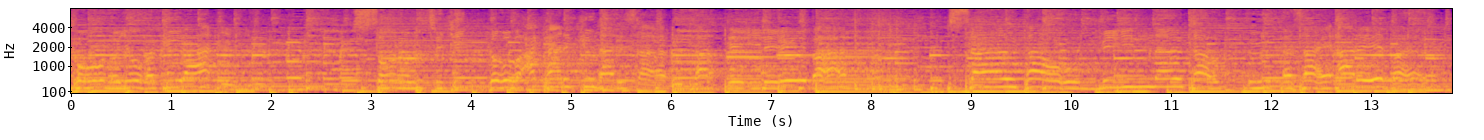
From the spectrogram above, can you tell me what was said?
この世は暗いそのうちきっと明るくなるさ。あ歌っていればさあ歌おうみんな歌おう。歌さえあれば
